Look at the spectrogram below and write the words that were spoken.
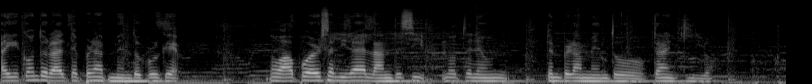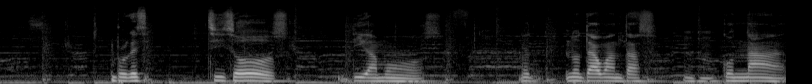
hay que controlar el temperamento porque no va a poder salir adelante si no tenés un temperamento tranquilo. Porque si, si sos, digamos, no, no te aguantas con nada,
